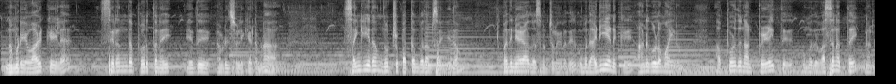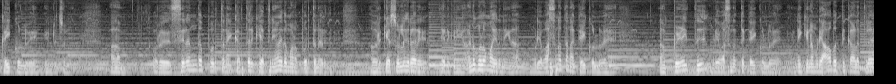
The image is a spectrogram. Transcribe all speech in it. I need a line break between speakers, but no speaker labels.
நம்முடைய வாழ்க்கையில் சிறந்த பொருத்தனை எது அப்படின்னு சொல்லி கேட்டோம்னா சங்கீதம் நூற்று பத்தொன்பதாம் சங்கீதம் பதினேழாவது வசனம் சொல்கிறது உமது அடியனுக்கு அனுகூலமாயிரும். அப்பொழுது நான் பிழைத்து உமது வசனத்தை நான் கைக்கொள்வேன் என்று சொல்லி. ஆம் ஒரு சிறந்த பொருத்தனை கர்த்தருக்கு எத்தனையோ விதமான பொருத்தனை இருக்குது. அவர் கே சொல்லுகிறாரு எனக்கு நீங்கள் அனுகூலமாக இருந்தீங்கன்னா உம்முடைய வசனத்தை நான் கைக்கொள்வேன் நான் பிழைத்து உம்முடைய வசனத்தை கைக்கொள்வேன் இன்னைக்கு நம்முடைய ஆபத்து காலத்தில்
